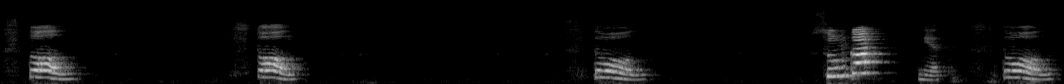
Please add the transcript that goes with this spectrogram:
стол, стол, стол. Сумка? Нет, стол,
